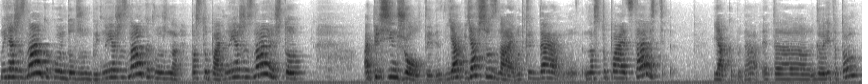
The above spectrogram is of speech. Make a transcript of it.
ну я же знаю, какой он должен быть, ну я же знаю, как нужно поступать, ну я же знаю, что апельсин желтый. Я, я все знаю. Вот когда наступает старость, якобы, да, это говорит о том,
